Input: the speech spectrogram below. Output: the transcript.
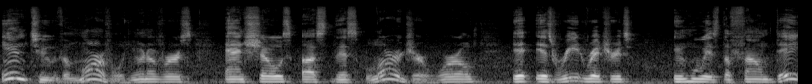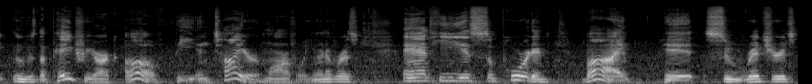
into the Marvel Universe and shows us this larger world. It is Reed Richards who is the foundation, who is the patriarch of the entire Marvel Universe, and he is supported by his, Sue Richards,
